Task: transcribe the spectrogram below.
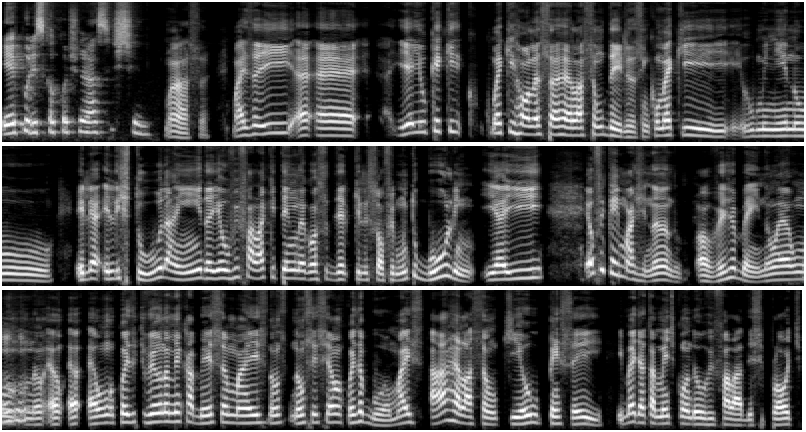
E aí por isso que eu continuei assistindo. Massa. Mas aí é, é e aí o que que como é que rola essa relação deles assim? Como é que o menino ele, ele estuda ainda e eu ouvi falar que tem um negócio dele que ele sofre muito bullying e aí eu fiquei imaginando, ó, veja bem, não é um uhum. não, é, é, é uma coisa que veio na minha cabeça, mas não, não sei se é uma coisa boa, mas a relação que eu pensei imediatamente quando eu ouvi falar desse plot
